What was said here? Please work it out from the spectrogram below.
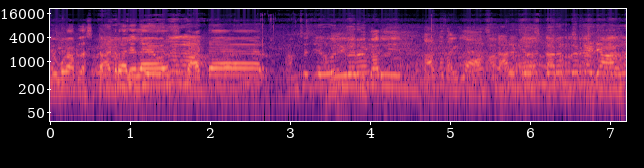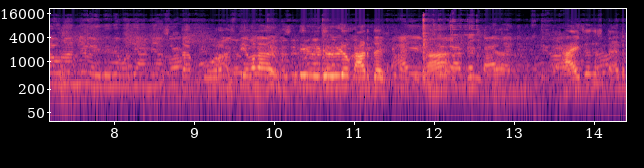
यो बघा आपला स्टार्टर आलेला आहे. स्टार्टर आमचं जेवण हे बघा नुसते व्हिडिओ काढतायत. हा. खायचं स्टार्टर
